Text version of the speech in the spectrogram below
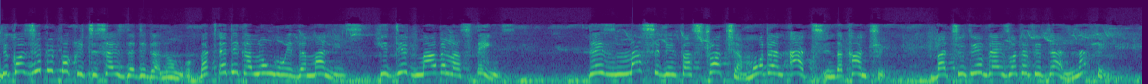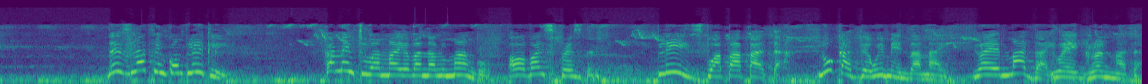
Because you people criticize Edgar Lungu, but Edgar Lungu with the monies, he did marvelous things. There is massive infrastructure, modern art in the country. But with you guys, what have you done? Nothing. There is nothing completely. Coming to Amayo Lumango, our vice president, please, to Apapata, look at the women, Bamai. You are a mother, you are a grandmother.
